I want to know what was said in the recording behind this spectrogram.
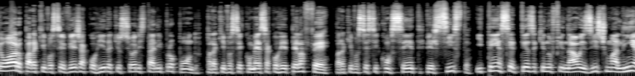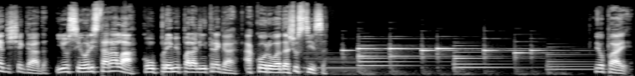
Eu oro para que você veja a corrida que o Senhor está lhe propondo, para que você comece a correr pela fé, para que você se concentre, persista e tenha certeza que no final existe uma linha de chegada e o Senhor estará lá com o prêmio para lhe entregar a coroa da justiça. Meu Pai,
